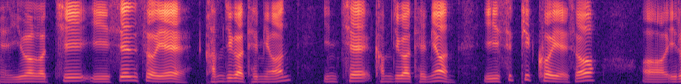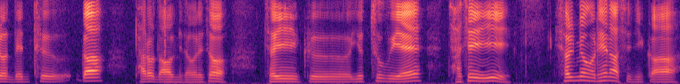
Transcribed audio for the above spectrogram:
네, 이와 같이 이 센서에 감지가 되면 인체 감지가 되면 이 스피커에서 어, 이런 멘트가 바로 나옵니다. 그래서 저희 그 유튜브에 자세히 설명을 해놨으니까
